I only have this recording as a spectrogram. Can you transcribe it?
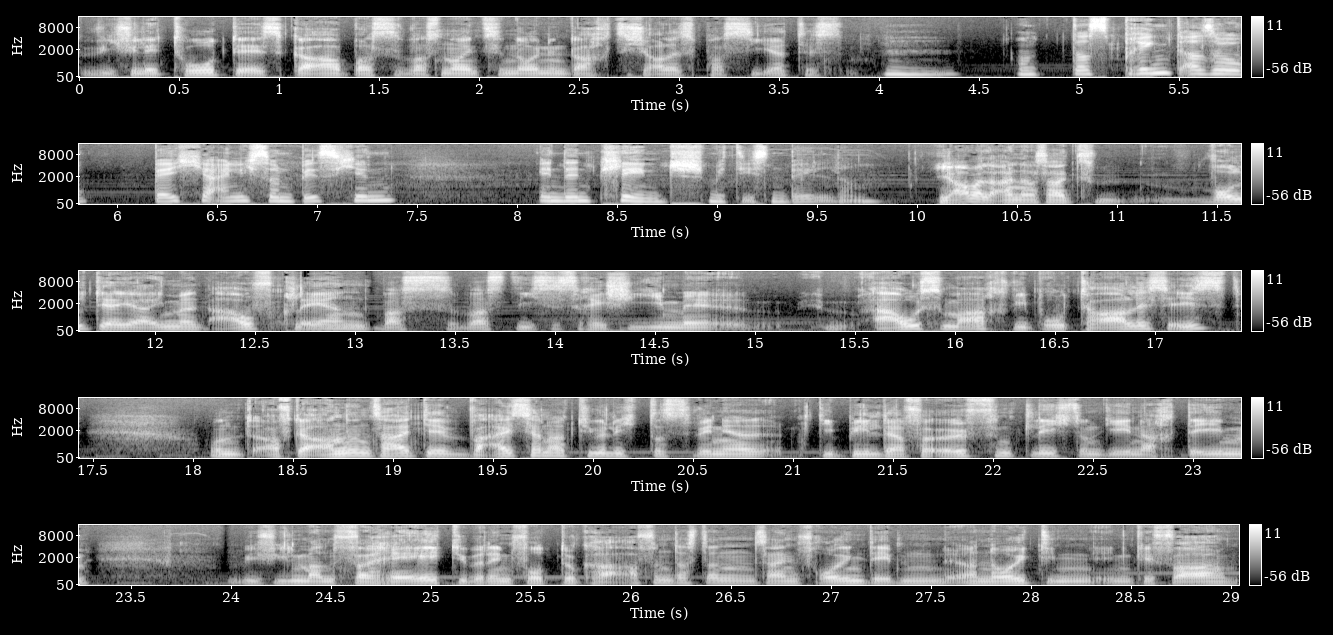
wie viele Tote es gab, was, was 1989 alles passiert ist. Hm. Und das bringt also Becher eigentlich so ein bisschen in den Clinch mit diesen Bildern. Ja, weil einerseits wollte er ja immer aufklären, was, was dieses Regime ausmacht, wie brutal es ist. Und auf der anderen Seite weiß er natürlich, dass wenn er die Bilder veröffentlicht und je nachdem, wie viel man verrät über den Fotografen, dass dann sein Freund eben erneut in, in Gefahr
